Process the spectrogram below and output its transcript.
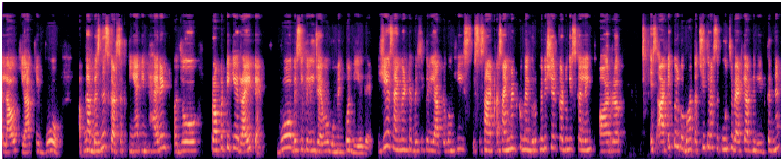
अलाउ किया कि वो अपना बिज़नेस कर सकती हैं इनहेरेंट जो प्रॉपर्टी के राइट है, वो बेसिकली जो है वो वुमेन को दिए गए। ये असाइनमेंट है बेसिकली आप लोगों की। इस असाइनमेंट को मैं ग्रुप में भी शेयर कर दूँगी इसका लिंक और इस आर्टिकल को बहुत अच्छी तरह सुकून से बैठ के आपने रीड करना है।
